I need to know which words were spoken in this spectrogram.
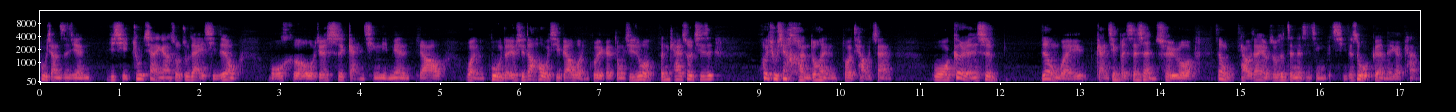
互相之间一起住，像你刚刚说住在一起这种磨合，我觉得是感情里面比较稳固的，尤其到后期比较稳固的一个东西。如果分开之后，其实会出现很多很多挑战。我个人是认为感情本身是很脆弱，这种挑战有时候是真的是经不起，这是我个人的一个看法。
